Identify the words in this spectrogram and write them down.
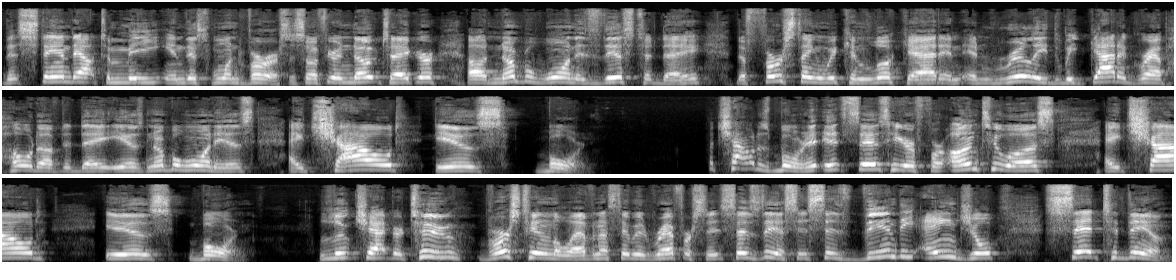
that stand out to me in this one verse. And so, if you're a note taker, uh, number one is this today. The first thing we can look at and, and really we got to grab hold of today is number one is a child is born. A child is born. It, it says here, For unto us a child is born. Luke chapter 2, verse 10 and 11, I said we'd reference it. It says this It says, Then the angel said to them,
